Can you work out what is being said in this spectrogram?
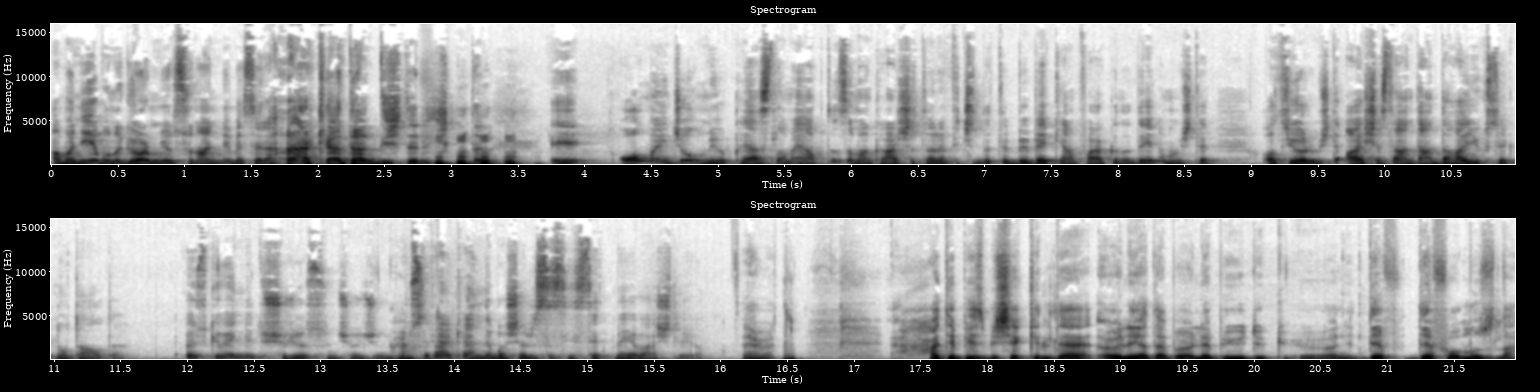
Ama niye bunu görmüyorsun anne mesela erkenden dişleri çıktı. e, olmayınca olmuyor. Kıyaslama yaptığı zaman karşı taraf için de tabii bebekken farkında değil ama işte atıyorum işte Ayşe senden daha yüksek not aldı. Özgüvenini düşürüyorsun çocuğun. Bu sefer kendini başarısız hissetmeye başlıyor. Evet. Hadi biz bir şekilde öyle ya da böyle büyüdük e, hani def, defomuzla.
